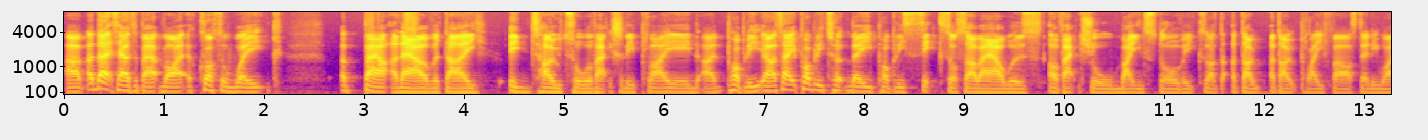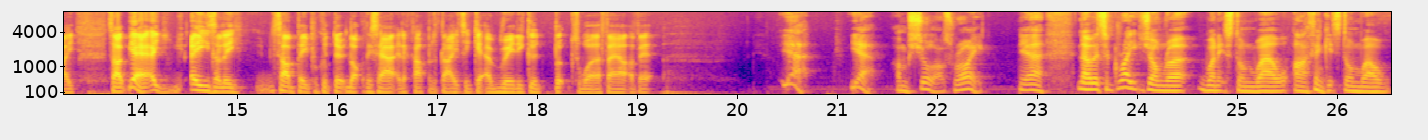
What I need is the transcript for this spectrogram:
Um, and that sounds about right across a week, about an hour a day in total of actually playing. I probably I'd say it probably took me probably six or so hours of actual main story because I, I, don't I don't play fast anyway. So yeah, easily some people could do, knock this out in a couple of days and get a really good book's worth out of it. Yeah, yeah, I'm sure that's right. Yeah, no, it's a great genre when it's done well. I think it's done well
